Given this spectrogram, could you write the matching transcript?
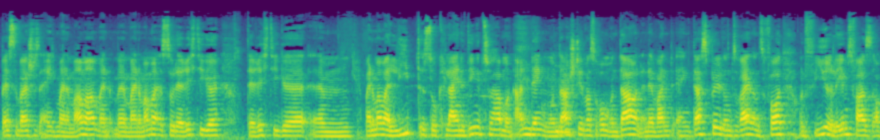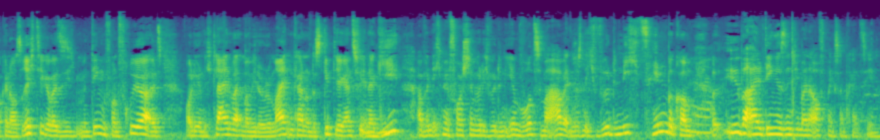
beste Beispiel ist eigentlich meine Mama. Meine, meine Mama ist so der richtige, der richtige, ähm, meine Mama liebt es, so kleine Dinge zu haben und Andenken und mhm. da steht was rum und da und an der Wand hängt das Bild und so weiter und so fort. Und für ihre Lebensphase ist es auch genau das Richtige, weil sie sich mit Dingen von früher, als Olli und ich klein war, immer wieder reminden kann und das gibt ihr ganz viel mhm. Energie. Aber wenn ich mir vorstellen würde, ich würde in ihrem Wohnzimmer arbeiten müssen, ich ich würde nichts hinbekommen, ja. weil überall Dinge sind, die meine Aufmerksamkeit ziehen.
